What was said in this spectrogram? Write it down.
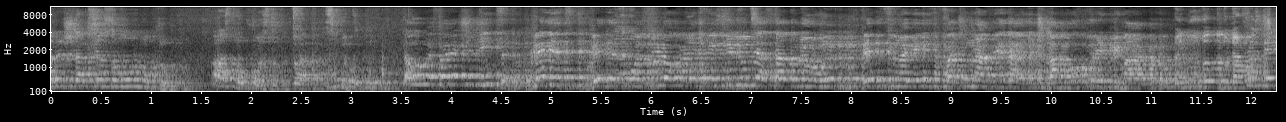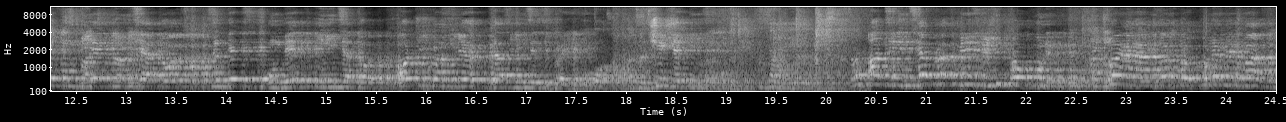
trece de acces la un lucru. Asta a fost toată против конфликта за свинците проекte. Și ședințe. Da, Ați inițiat, frate, veniți și propuneri. Noi analizăm propunerile noastre.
